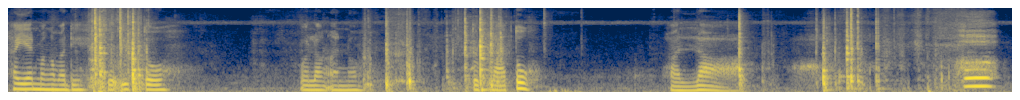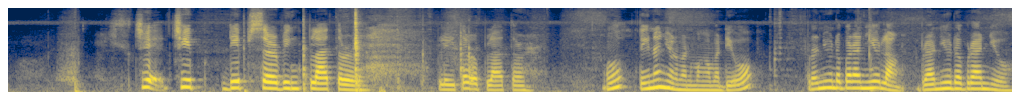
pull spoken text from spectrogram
Ayan mga madi. So ito, walang ano, ito plato. Hala. Cheap deep serving platter. Platter or platter? Oh, tingnan nyo naman mga madi, oh. Brand new na brand new lang. Brand new na brand new.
